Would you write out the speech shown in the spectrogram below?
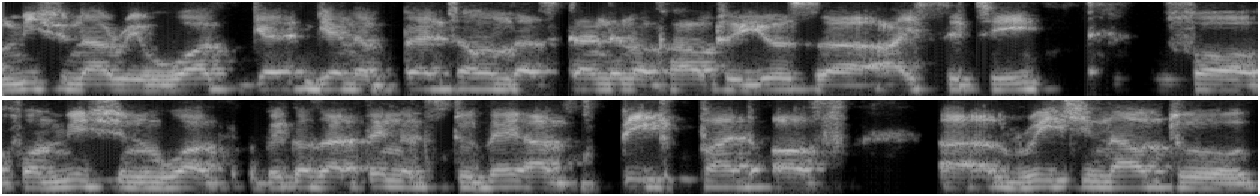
missionary work, get, gain a better understanding of how to use uh, ICT for, for mission work, because I think it's today a big part of uh, reaching out to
